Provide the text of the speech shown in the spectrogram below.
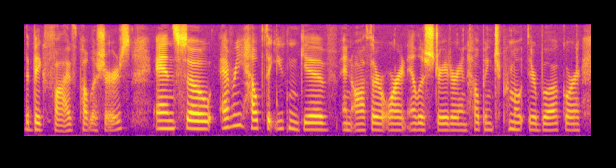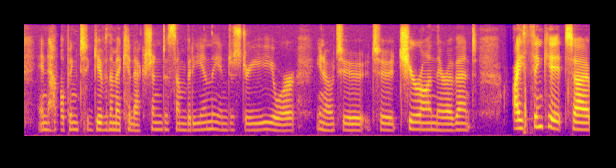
the big five publishers. And so every help that you can give an author or an illustrator in helping to promote their book or in helping to give them a connection to somebody in the industry or you know to to cheer on their event i think it uh,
